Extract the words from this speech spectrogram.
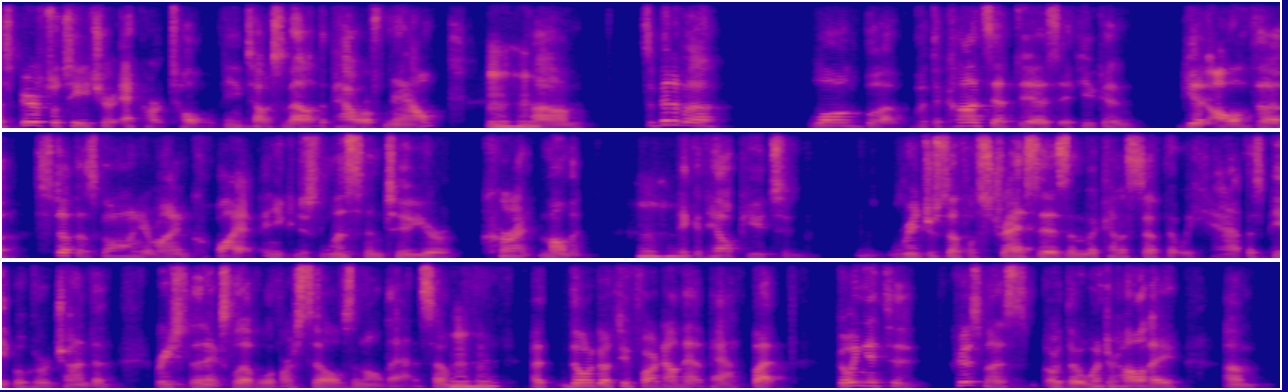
a spiritual teacher, Eckhart Tolle, and he talks about the power of now. Mhm. Um, it's a bit of a long book, but the concept is if you can get all of the stuff that's going on in your mind quiet and you can just listen to your current moment, Mhm. it can help you to rid yourself of stresses and the kind of stuff that we have as people who are trying to reach the next level of ourselves and all that. So Mhm. I don't want to go too far down that path, but going into Christmas or the winter holiday, um,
